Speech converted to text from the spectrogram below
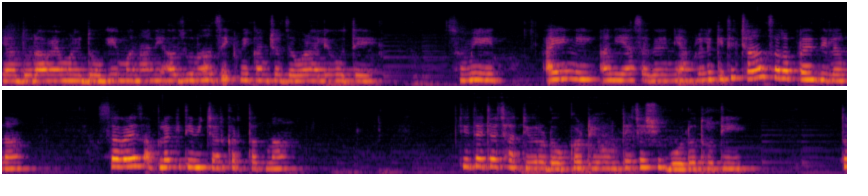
या दुराव्यामुळे दोघे मनाने अजूनच एकमेकांच्या जवळ आले होते. सुमित आईनी आणि या सगळ्यांनी आपल्याला किती छान सरप्राईज दिलं ना? सगळेच आपला किती विचार करतात ना? ती त्याच्या छातीवर डोकं ठेवून त्याच्याशी बोलत होती. तो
